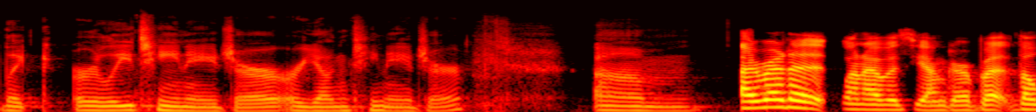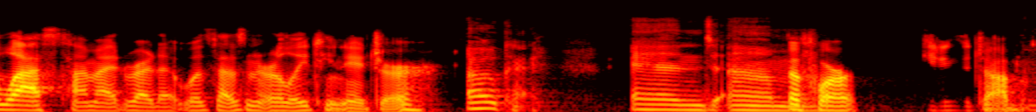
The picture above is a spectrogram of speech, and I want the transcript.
like early teenager or young teenager. Um, I read it when I was younger, but the last time I'd read it was as an early teenager. Okay, and um, before getting the job.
